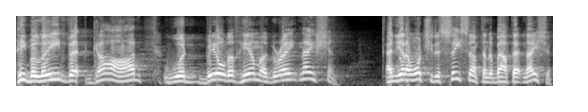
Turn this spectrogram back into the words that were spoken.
He believed that God would build of him a great nation. And yet, I want you to see something about that nation.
